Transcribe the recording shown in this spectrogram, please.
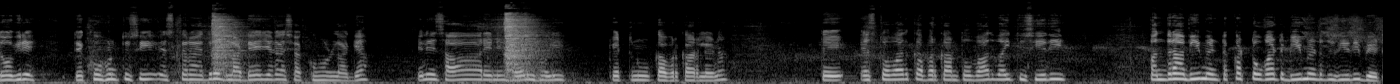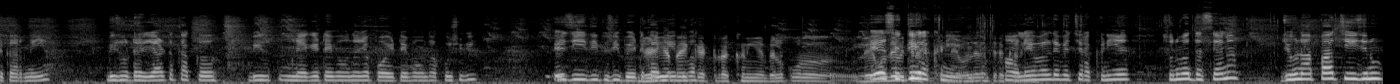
ਲੋ ਵੀਰੇ ਦੇਖੋ ਹੁਣ ਤੁਸੀਂ ਇਸ ਤਰ੍ਹਾਂ ਇਧਰੋਂ ਬਲੱਡ ਇਹ ਜਿਹੜਾ ਸ਼ੱਕ ਹੋਣ ਲੱਗ ਗਿਆ ਇਹਨੇ ਸਾਰੇ ਨੇ ਹੌਲੀ ਹੌਲੀ ਕਿੱਟ ਨੂੰ ਕਵਰ ਕਰ ਲੈਣਾ। ਤੇ ਇਸ ਤੋਂ ਬਾਅਦ ਕਵਰ ਕਰਨ ਤੋਂ ਬਾਅਦ ਬਾਈ ਤੁਸੀਂ ਇਹਦੀ 15-20 ਮਿੰਟ ਘੱਟੋ ਘੱਟ 20 ਮਿੰਟ ਤੁਸੀਂ ਇਹਦੀ ਵੇਟ ਕਰਨੀ ਆ। ਵੀ ਤੁਹਾਡੇ ਰਿਜ਼ਲਟ ਤੱਕ ਵੀ 네ਗੇਟਿਵ ਆਉਂਦਾ ਜਾਂ ਪੋਜ਼ਿਟਿਵ ਆਉਂਦਾ ਕੁਝ ਵੀ। ਇਹ ਚੀਜ਼ ਦੀ ਤੁਸੀਂ ਵੇਟ ਜਿਹੜੀ ਕਰਨੀ ਹੈ ਇਹ ਕਿੱਟ ਰੱਖਣੀ ਹੈ ਬਿਲਕੁਲ ਲੈਵਲ ਦੇ ਵਿੱਚ ਰੱਖਣੀ ਹੈ ਹਾਂ ਲੈਵਲ ਦੇ ਵਿੱਚ ਰੱਖਣੀ ਹੈ ਤੁਹਾਨੂੰ ਮੈਂ ਦੱਸਿਆ ਨਾ ਜੇ ਹੁਣ ਆਪਾਂ ਚੀਜ਼ ਨੂੰ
